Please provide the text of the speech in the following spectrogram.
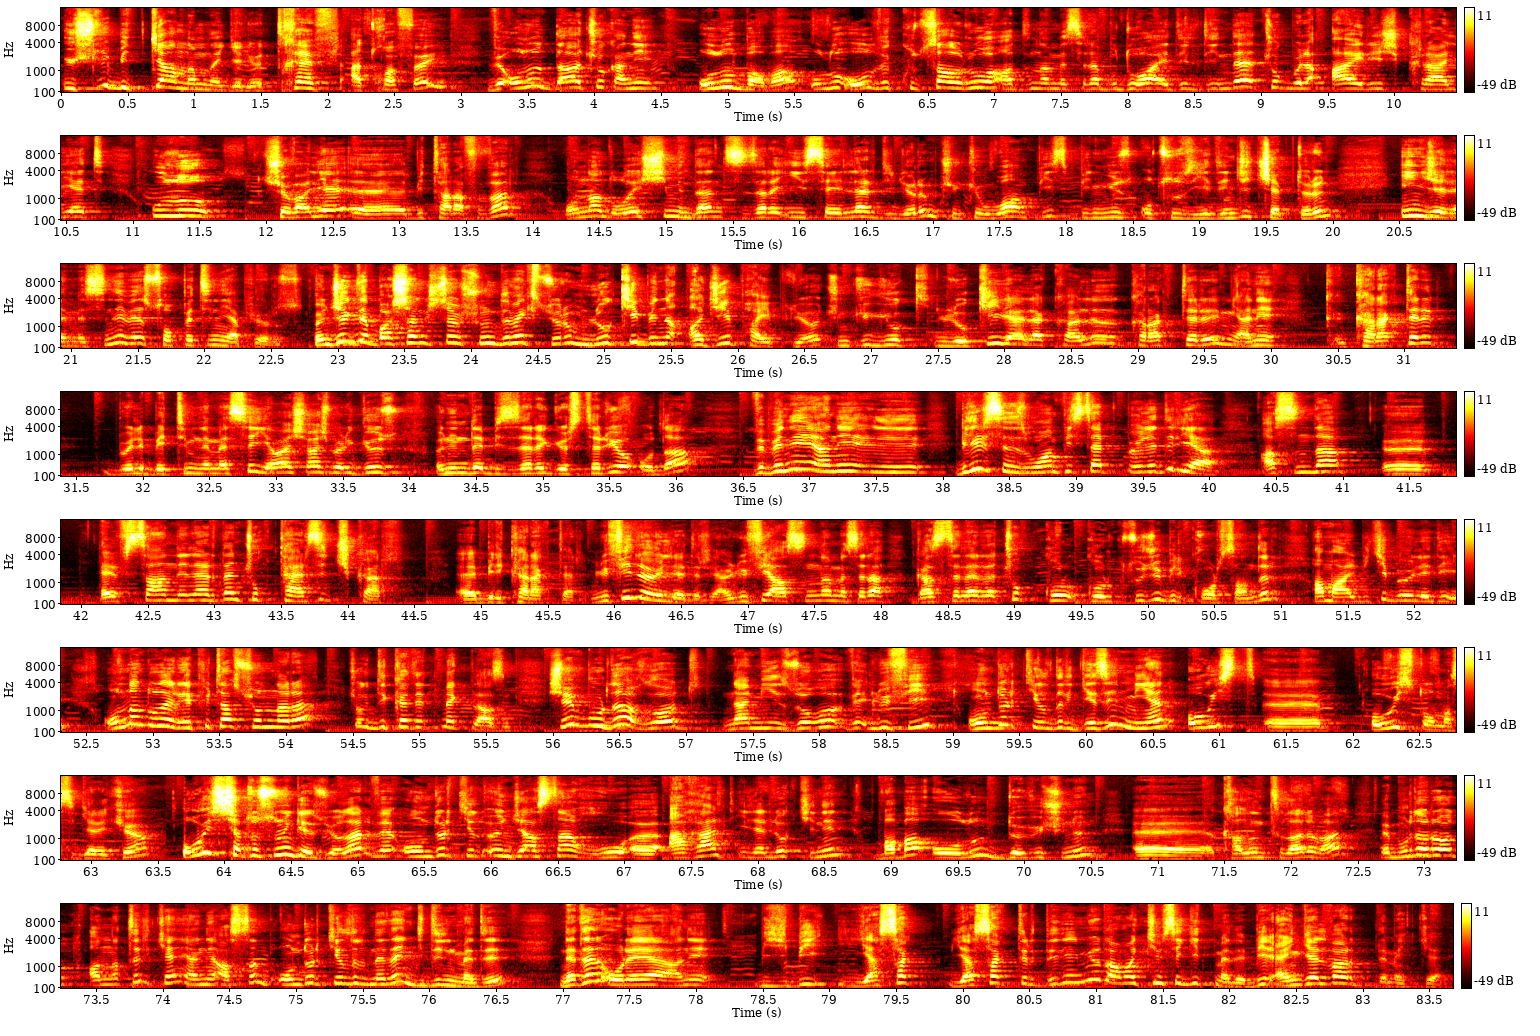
üçlü bitki anlamına geliyor. Trèfle à trois feuilles ve onu daha çok hani Ulu Baba, Ulu Oğul ve Kutsal Ruh adına mesela bu dua edildiğinde çok böyle Irish, kraliyet, ulu şövalye e, bir tarafı var. Ondan dolayı şimdiden sizlere iyi seyirler diliyorum. Çünkü One Piece 1137. chapter'ın incelemesini ve sohbetini yapıyoruz. Öncelikle başlangıçta şunu demek istiyorum. Loki beni acayip hype'lıyor. Çünkü Loki, ile alakalı karakterim yani karakteri böyle betimlemesi yavaş yavaş böyle göz önünde bizlere gösteriyor o da. Ve beni hani e, bilirsiniz One Piece hep böyledir ya aslında e, efsanelerden çok tersi çıkar e, bir karakter. Luffy de öyledir. Yani Luffy aslında mesela gazetelerde çok kor- korkutucu bir korsandır ama halbuki böyle değil. Ondan dolayı reputasyonlara çok dikkat etmek lazım. Şimdi burada Rod, Nami, Zoro ve Luffy 14 yıldır gezilmeyen Oist e, Oist olması gerekiyor. Oist şatosunu geziyorlar ve 14 yıl önce aslında e, Aralt ile Loki'nin baba oğlun dövüşünün e, kalıntıları var. Ve burada Rod anlatırken yani aslında 14 yıldır neden gidilmedi? Neden oraya hani bir, bir yasak yasaktır denilmiyordu ama kimse gitmedi. Bir engel var demek ki.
